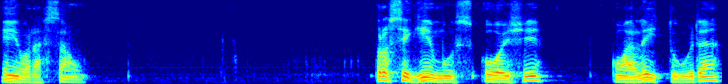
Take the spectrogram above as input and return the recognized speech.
em oração. Prosseguimos hoje com a leitura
